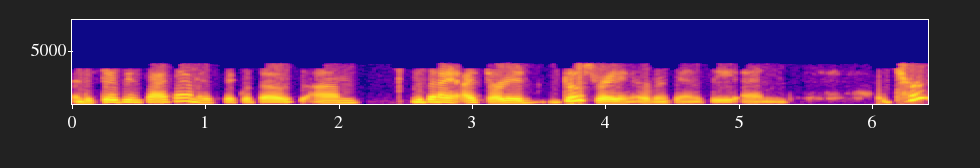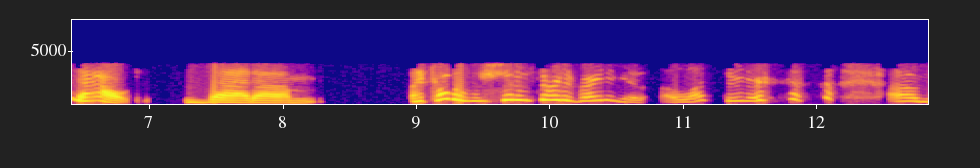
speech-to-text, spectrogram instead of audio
and dystopian sci-fi. I'm going to stick with those. Um, but then I, I started ghostwriting urban fantasy, and it turned out that um, I probably should have started writing it a lot sooner. um,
